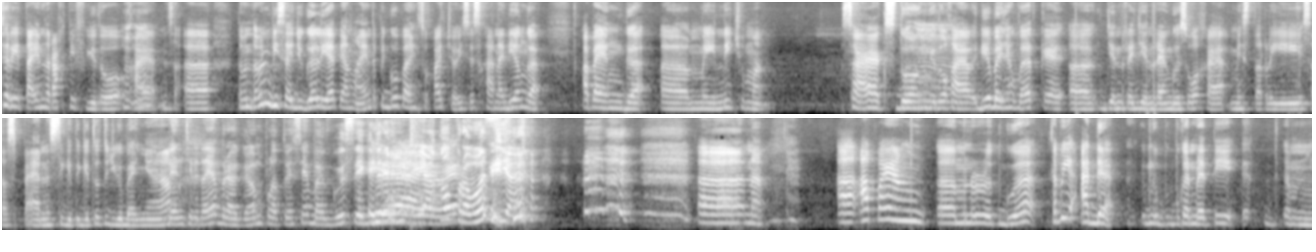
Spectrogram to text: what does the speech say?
cerita interaktif gitu kayak misal eh, teman-teman bisa juga lihat yang lain tapi gue paling suka choices karena dia nggak apa yang nggak eh, mainly cuma seks doang gitu kayak dia banyak banget kayak eh, genre-genre yang gue suka kayak mystery, suspense gitu-gitu tuh juga banyak. Dan ceritanya beragam, plot twistnya bagus ya gitu. Iya, ya, iya, kok iya. promosi ya? Eh, nah, eh, apa yang eh, menurut gue, tapi ada, bukan berarti em,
